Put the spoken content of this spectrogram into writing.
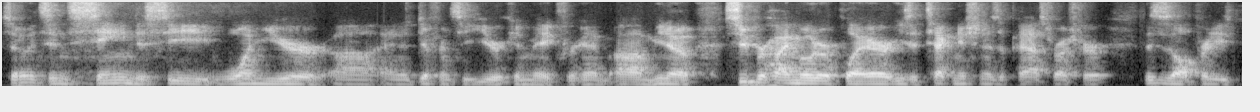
So it's insane to see one year uh, and a difference a year can make for him. Um, you know, super high motor player. He's a technician as a pass rusher. This is all pretty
